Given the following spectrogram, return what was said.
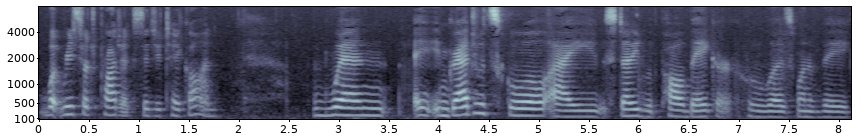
what research projects did you take on? When in graduate school, I studied with Paul Baker, who was one of the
